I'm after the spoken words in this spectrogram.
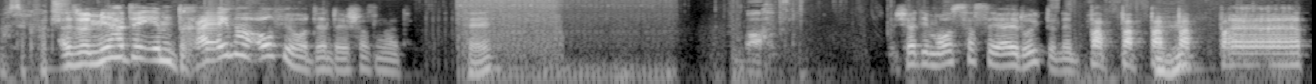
Ach, ist ja Quatsch. Also bei mir hat er eben dreimal aufgehört, während er geschossen hat. okay. Boah. Ich hatte die Maustaste ja gedrückt und dann bap, bap, bap, Mhm. bap, bap.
